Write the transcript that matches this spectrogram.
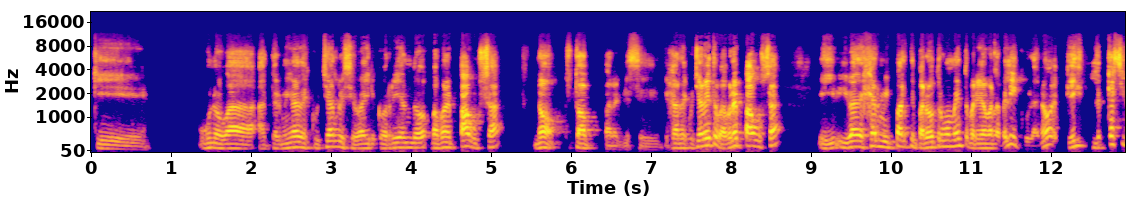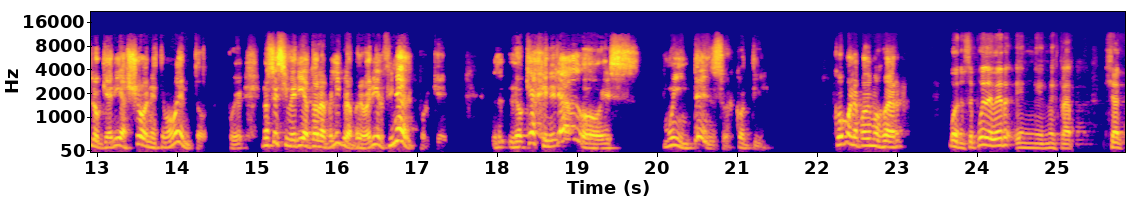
que uno va a terminar de escucharlo y se va a ir corriendo, va a poner pausa, no, stop, para que se dejar de escuchar esto, va a poner pausa y, y va a dejar mi parte para otro momento para ir a ver la película, ¿no? Que es casi lo que haría yo en este momento. Pues, no sé si vería toda la película, pero vería el final, porque lo que ha generado es muy intenso, Scotty. ¿Cómo la podemos ver? Bueno, se puede ver en, nuestra ya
